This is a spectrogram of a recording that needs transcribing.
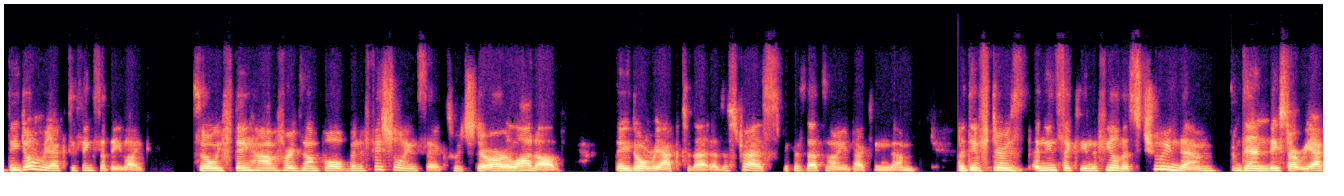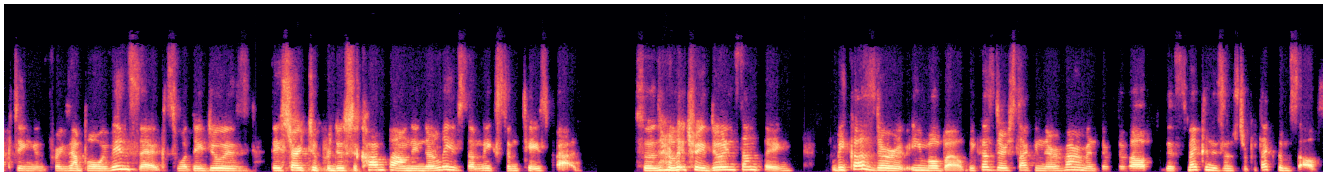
they don't react to things that they like. So if they have, for example, beneficial insects, which there are a lot of, they don't react to that as a stress because that's not impacting them. But if there's an insect in the field that's chewing them, then they start reacting. And for example, with insects, what they do is they start to produce a compound in their leaves that makes them taste bad. So they're literally doing something because they're immobile, because they're stuck in their environment, they've developed these mechanisms to protect themselves.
